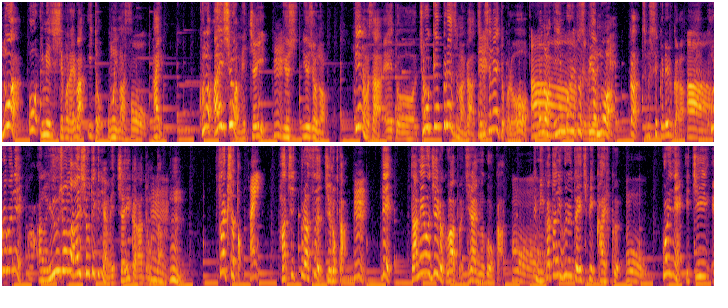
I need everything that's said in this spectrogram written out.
ノアをイメージしてもらえばいいと思います。ほはい。この相性はめっちゃいい、ん。友友情のっていうのもさ、えー、と超強プラズマが潰せないところを、こあーのインボルトスピアモアが潰してくれるからあこれはねああの友情の相性的にはめっちゃいいかなって思った。ううん、ストライクショット。あはい。8プラス16ターンうん。でダメを重力ワープ地雷無効化で味方に触れると HP 回復。これね 1,、え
